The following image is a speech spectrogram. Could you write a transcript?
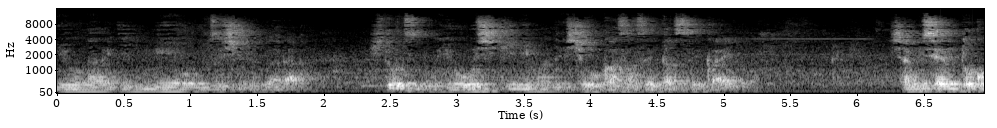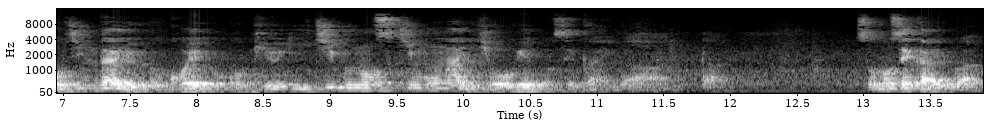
微妙な陰影を映しながら一つの様式にまで昇華させた世界。三味線と個人太夫の声と呼吸に一部の隙もない表現の世界があった。その世界は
